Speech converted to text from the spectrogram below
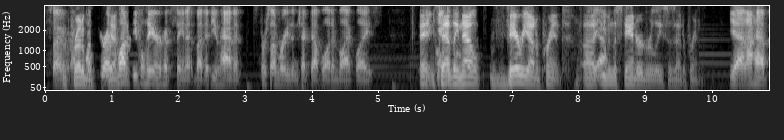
So Incredible, sure yeah. a lot of people here have seen it, but if you haven't, for some reason, checked out Blood and Black Lace. And sadly, now very out of print. Uh, Yeah. Even the standard release is out of print. Yeah, and I have,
